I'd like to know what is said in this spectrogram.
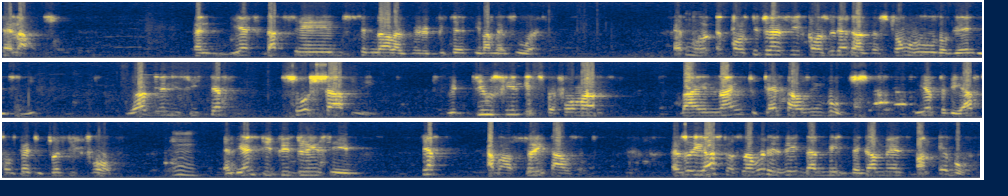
turnout. And yet that same signal has been repeated in West a, a constituency considered as the stronghold of the NDC, where the NDC stepped so sharply, reducing its performance by 9 to 10,000 votes yesterday as compared to 2012. Mm. And the NPP doing same, just about 3,000. And so you ask yourself, what is it that made the government unable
